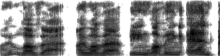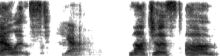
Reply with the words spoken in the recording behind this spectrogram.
I love that. I love that. Being loving and balanced. Yeah. Not just um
